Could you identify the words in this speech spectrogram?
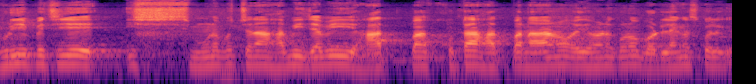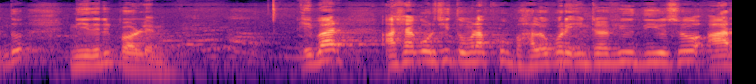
ঘুরিয়ে পেঁচিয়ে, ইস, মনে পড়ছে না হাবি যাবি হাত পা খোটা, হাত পা নাড়ানো, এই ধরনের কোনো বডি ল্যাঙ্গুয়েজ করলে কিন্তু নিজেদেরই প্রবলেম এবার আশা করছি তোমরা খুব ভালো করে ইন্টারভিউ দিয়েছ। আর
